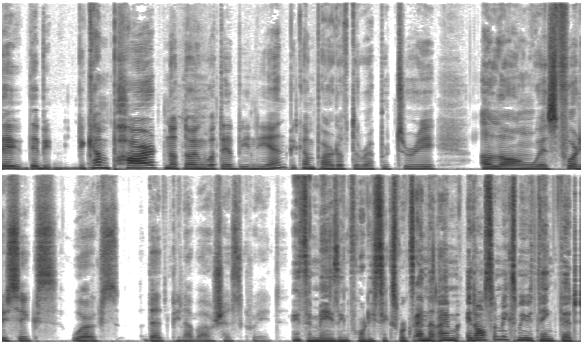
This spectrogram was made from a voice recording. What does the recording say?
they they be, become part, not knowing what they'll be in the end, become part of the repertory, along with 46 works that Pina Bausch has created. It's amazing, 46 works, and I'm, it also makes me think that.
